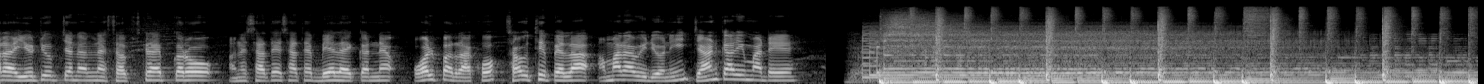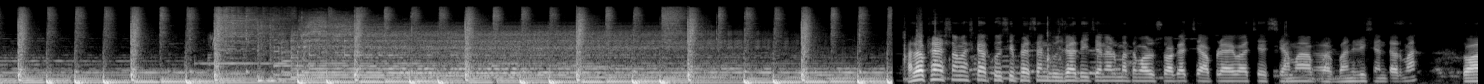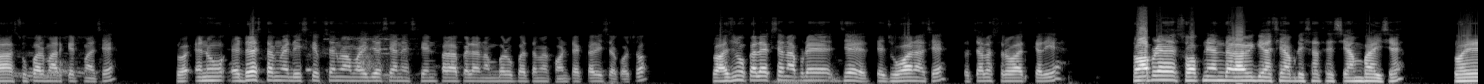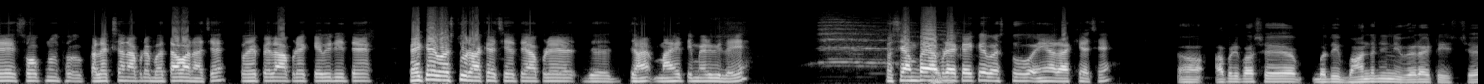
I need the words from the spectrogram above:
અમારા યુટ્યુબ ચેનલને સબસ્ક્રાઇબ કરો અને સાથે સાથે બે લાઇકનને ઓલ પર રાખો. સૌથી પહેલાં અમારા વિડીયોની જાણકારી માટે હેલો ફ્રેન્ડ્સ નમસ્કાર. ખુશી ફેશન ગુજરાતી ચેનલમાં તમારું સ્વાગત છે. આપણે આવ્યા છે શ્યામા બાંધણી સેન્ટરમાં તો આ સુપર માર્કેટમાં છે. તો એનું એડ્રેસ તમને ડિસ્ક્રિપ્શનમાં મળી જશે અને સ્ક્રીન પર આપેલા નંબર ઉપર તમે કોન્ટેક્ટ કરી શકો છો. તો આજનું કલેક્શન આપણે જે તે જોવાના છે, તો ચાલો શરૂઆત કરીએ. તો આપણે શોપની અંદર આવી ગયા છે આપણી સાથે શ્યામભાઈ છે. તો એ શોપનું કલેક્શન આપણે બતાવવાના છે. તો એ પહેલાં આપણે કેવી રીતે, કઈ કઈ વસ્તુ રાખે છે તે આપણે માહિતી મેળવી લઈએ. તો શ્યામભાઈ, આપણે કઈ કઈ વસ્તુ અહીંયા રાખીએ છીએ? આપણી પાસે બધી બાંધણીની વેરાયટીઝ છે.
